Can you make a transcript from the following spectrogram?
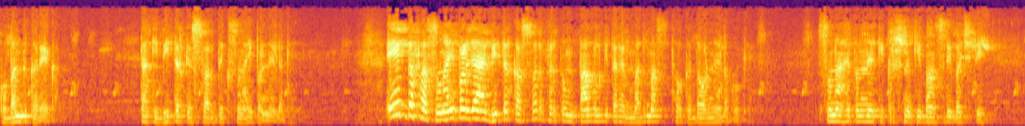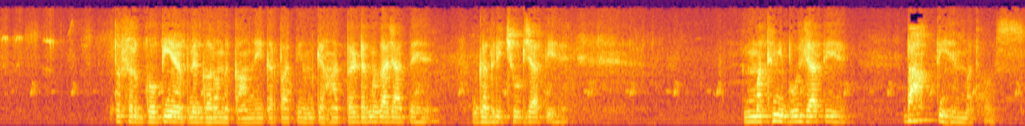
को बंद करेगा, ताकि भीतर के स्वर दिख सुनाई पड़ने लगे। एक दफ़ा सुनाई पड़ जाए, भीतर का स्वर, फिर तुम पागल की तरह मदमस्त होकर दौड़ने लगोगे। सुना है तुमने कि कृष्ण की बांसुरी बजती? तो फिर गोपियाँ अपने घरों में काम नहीं कर पाती, उनके हाथ पैर डगमगा जाते हैं, गगरी छूट जाती है, मथनी भूल जाती है। भागती हैं मधोस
